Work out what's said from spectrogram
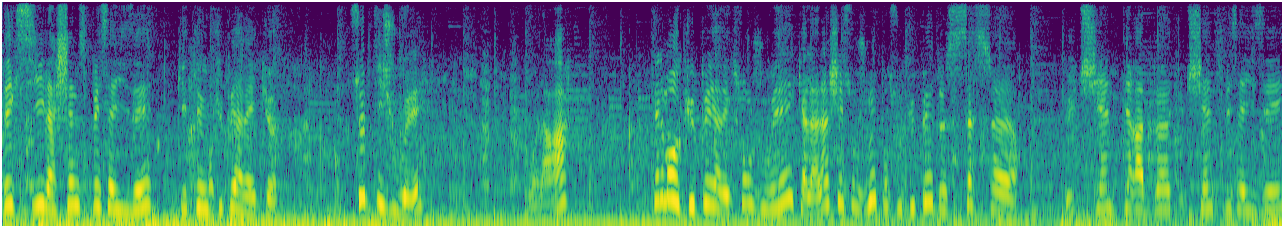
Dexy, la chaîne spécialisée, qui était occupée avec euh, ce petit jouet. Voilà. Tellement occupée avec son jouet qu'elle a lâché son jouet pour s'occuper de sa sœur. Une chienne thérapeute, une chienne spécialisée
